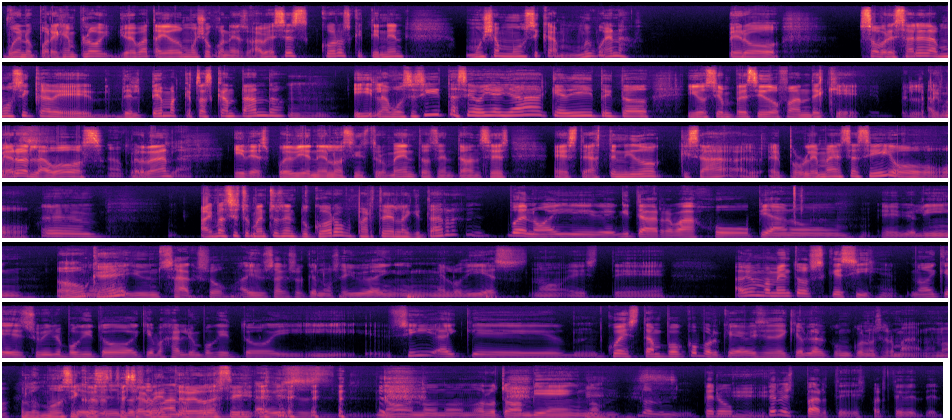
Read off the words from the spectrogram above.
bueno, por ejemplo, yo he batallado mucho con eso. A veces coros que tienen mucha música muy buena, pero sobresale la música de, del tema que estás cantando y la vocecita se oye allá, quedito y todo. Y yo siempre he sido fan de que el primero es la voz, ah, ¿verdad? Y después vienen los instrumentos. Entonces, este, ¿has tenido quizá el, problema es así o...? Eh, ¿Hay más instrumentos en tu coro, aparte de la guitarra? Bueno, hay eh, guitarra, bajo, piano, eh, violín. Oh, Hay un saxo, hay un saxo que nos ayuda en, melodías, ¿no? Este, hay momentos que sí, no hay que subir un poquito, hay que bajarle un poquito y, sí, hay que cuesta un poco porque a veces hay que hablar con, con los hermanos, ¿no? Con los músicos especialmente, ¿verdad? Pues, sí. A veces no, no, no, no lo toman bien, no, pero, pero es parte, es parte del de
